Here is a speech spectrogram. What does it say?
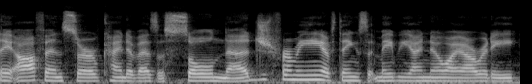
they often serve kind of as a soul nudge for me of things that maybe I know I already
